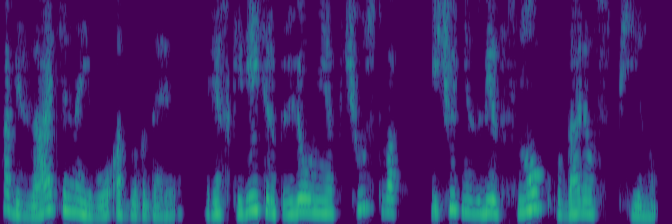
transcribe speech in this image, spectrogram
обязательно его отблагодарю. Резкий ветер привел меня в чувство и, чуть не сбив с ног, ударил в спину.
